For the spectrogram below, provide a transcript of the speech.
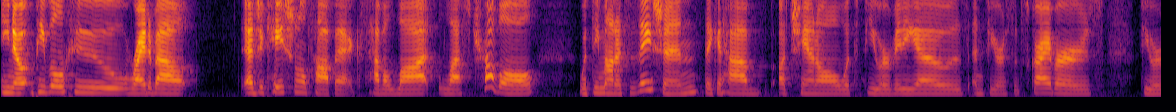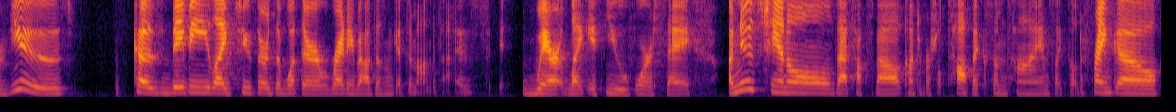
you know, people who write about educational topics have a lot less trouble with demonetization. They could have a channel with fewer videos and fewer subscribers, fewer views, because maybe like two thirds of what they're writing about doesn't get demonetized. Where, like, if you were, say, a news channel that talks about controversial topics sometimes, like Phil DeFranco,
